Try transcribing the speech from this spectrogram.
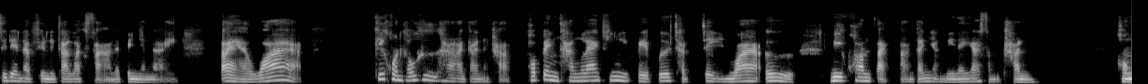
ซิเดนาฟิลในการรักษาเนี่ยเป็นยังไง แต่ว่าที่คนเขาคือคากันนะคะ เพราะเป็นครั้งแรกที่มีเปเปอร์ชัดเจนว่า เออ มีความแตกต่างกันอย่างมีนัยสำคัญ ของ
